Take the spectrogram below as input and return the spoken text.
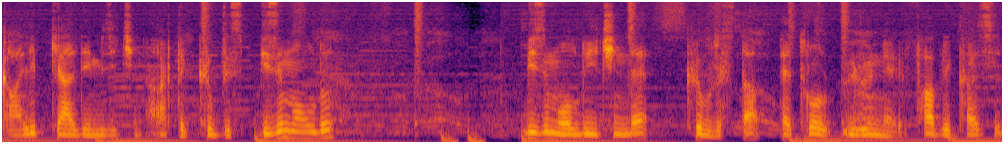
Galip geldiğimiz için artık Kıbrıs bizim oldu. Bizim olduğu için de Kıbrıs'ta petrol ürünleri fabrikası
